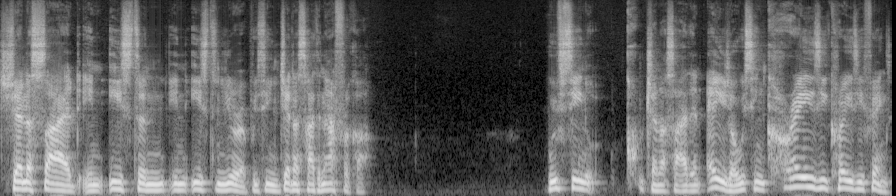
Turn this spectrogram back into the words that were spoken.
genocide in eastern in eastern europe we've seen genocide in africa We've seen genocide in Asia. We've seen crazy, crazy things.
